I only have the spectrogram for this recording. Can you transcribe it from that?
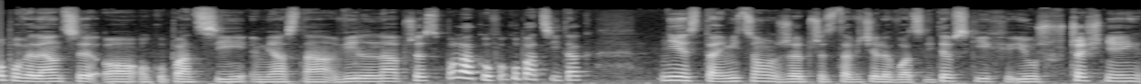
opowiadający o okupacji miasta Wilna przez Polaków. Okupacji tak nie jest tajemnicą, że przedstawiciele władz litewskich już wcześniej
